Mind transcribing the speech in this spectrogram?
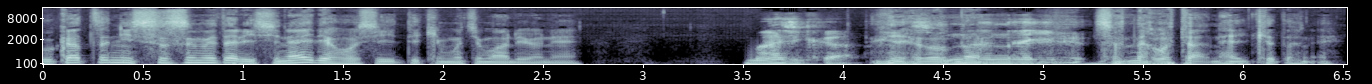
う、うかつに進めたりしないでほしいって気持ちもあるよね。マジか。いやそんなそんなない。そんなことはないけどね。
